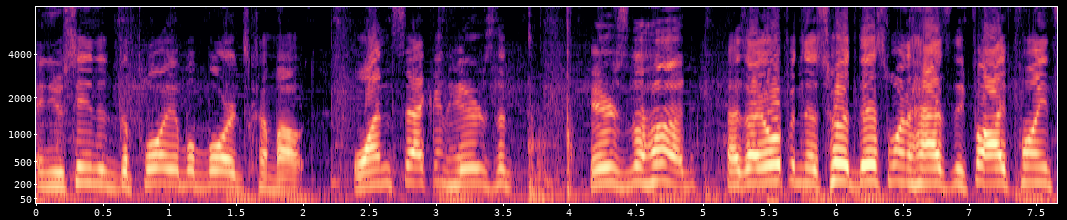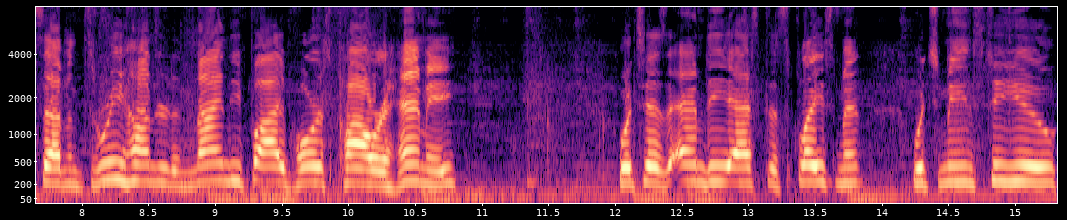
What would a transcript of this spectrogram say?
And you've seen the deployable boards come out. One second, here's the Here's the hood. As I open this hood, this one has the 5.7 395 horsepower Hemi, which is MDS displacement, which means to you,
